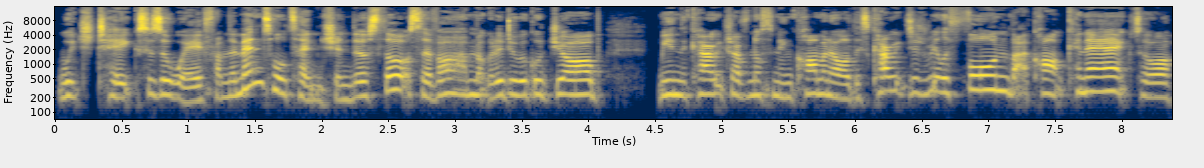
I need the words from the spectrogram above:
which takes us away from the mental tension, those thoughts of, oh, I'm not going to do a good job. Me and the character have nothing in common, or this character's really fun, but I can't connect, or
